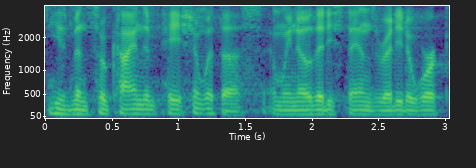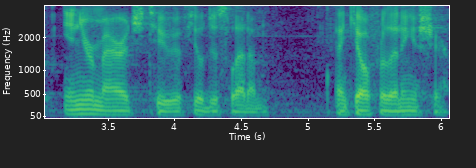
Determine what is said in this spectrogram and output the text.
He's been so kind and patient with us, and we know that He stands ready to work in your marriage too if you'll just let Him. Thank you all for letting us share.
